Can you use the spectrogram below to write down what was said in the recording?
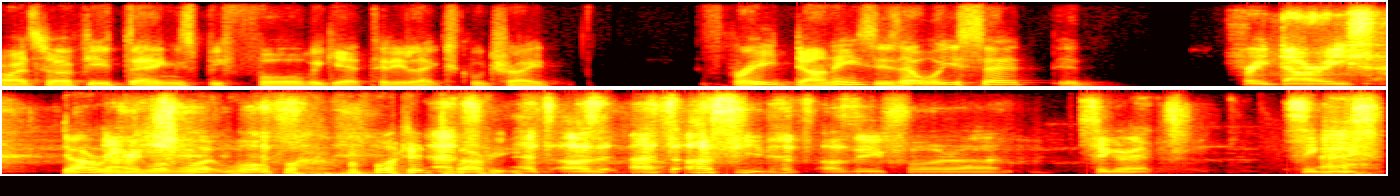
All right, so a few things before we get to the electrical trade. Free dunnies, is that what you said? It... Free durries. Durry. What, what, what, what are that's, durries? That's, Aussie, that's Aussie. That's Aussie for uh, cigarettes. Ciggies,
